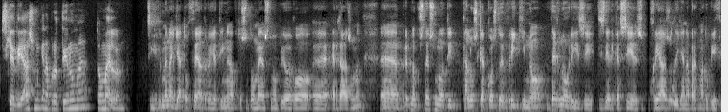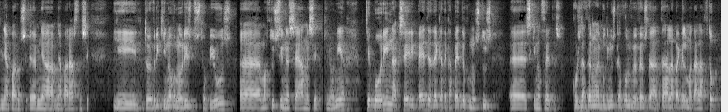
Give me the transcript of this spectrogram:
σχεδιάσουμε και να προτείνουμε το μέλλον συγκεκριμένα για το θέατρο, γιατί είναι αυτός ο τομέας στον οποίο εγώ ε, εργάζομαι, ε, πρέπει να προσθέσουμε ότι καλώς ή κακώς το ευρύ κοινό δεν γνωρίζει τις διαδικασίες που χρειάζονται για να πραγματοποιηθεί μια, ε, μια, μια παράσταση. Η, το ευρύ κοινό γνωρίζει τους ηθοποιούς, ε, με αυτούς είναι σε άμεση επικοινωνία και μπορεί να ξέρει 5, 10, 15 γνωστούς ε, σκηνοθέτες. Χωρίς να θέλω να υποτιμήσω καθόλου βεβαίως τα, τα άλλα επαγγέλματα. Αλλά αυτό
